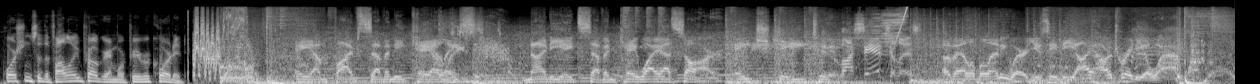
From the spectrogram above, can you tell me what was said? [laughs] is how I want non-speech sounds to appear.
Portions of the following program were pre recorded. AM 570 KLAC, 98.7 KYSR, HD2. Los Angeles. Available anywhere using the iHeartRadio app.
